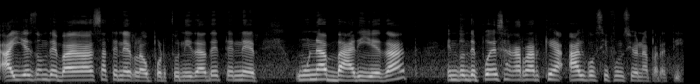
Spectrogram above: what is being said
ahí es donde vas a tener la oportunidad de tener una variedad en donde puedes agarrar que algo sí funciona para ti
